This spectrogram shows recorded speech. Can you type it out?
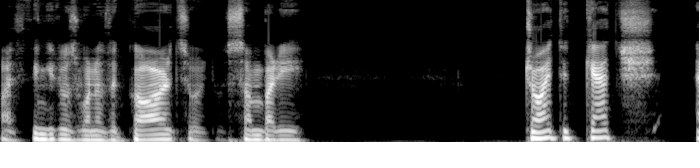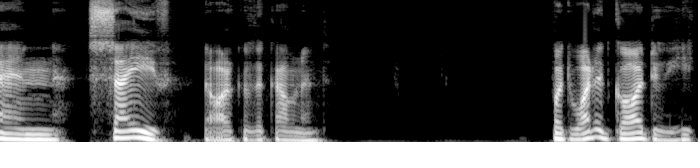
I think it was one of the guards or it was somebody, tried to catch and save the Ark of the Covenant. But what did God do? He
